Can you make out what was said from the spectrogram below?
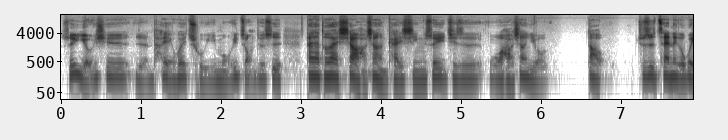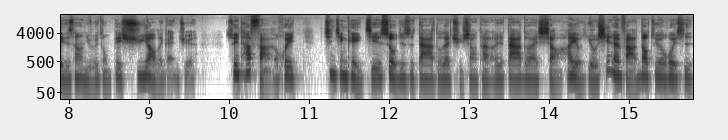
所以有一些人他也会处于某一种就是大家都在笑，好像很开心，所以其实我好像有到就是在那个位置上有一种被需要的感觉，所以他反而会。渐渐可以接受，就是大家都在取笑他，而且大家都在笑。还有有些人反而到最后会是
